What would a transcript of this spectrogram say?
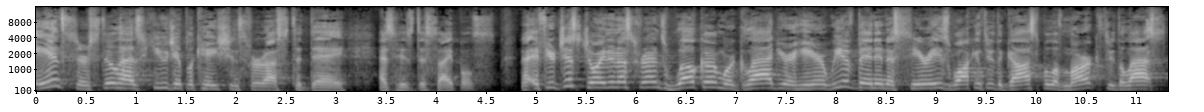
answer still has huge implications for us today as his disciples. Now, if you're just joining us, friends, welcome. We're glad you're here. We have been in a series walking through the Gospel of Mark through the last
